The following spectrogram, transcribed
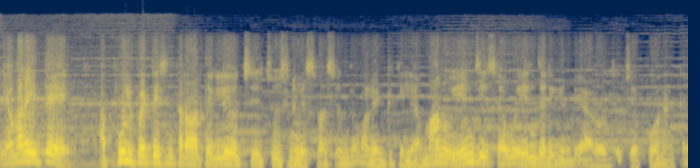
ఎవరైతే ఆ పూలు పెట్టేసిన తర్వాత వెళ్ళి వచ్చి చూసిన విశ్వాసం ఉందో వాళ్ళ ఇంటికి వెళ్ళి అమ్మా నువ్వు ఏం చేసావు ఏం జరిగింది ఆ రోజు? చెప్పు అని అంటే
